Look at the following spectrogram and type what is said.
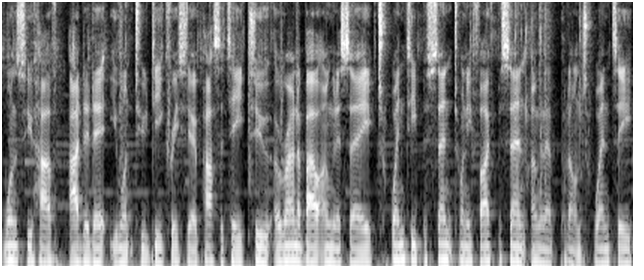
once you have added it you want to decrease the opacity to around about I'm gonna say 20% 25% I'm gonna put on 20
